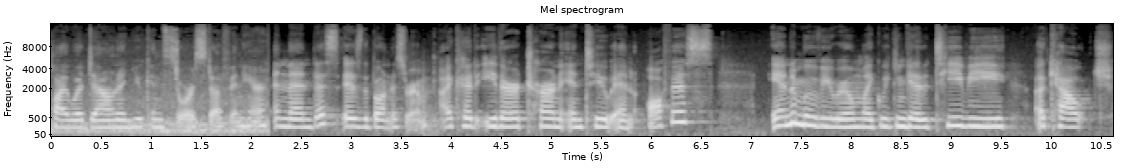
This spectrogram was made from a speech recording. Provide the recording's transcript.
plywood down and you can store stuff in here. And then this is the bonus room. I could either turn into an office and a movie room, like we can get a TV, a couch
